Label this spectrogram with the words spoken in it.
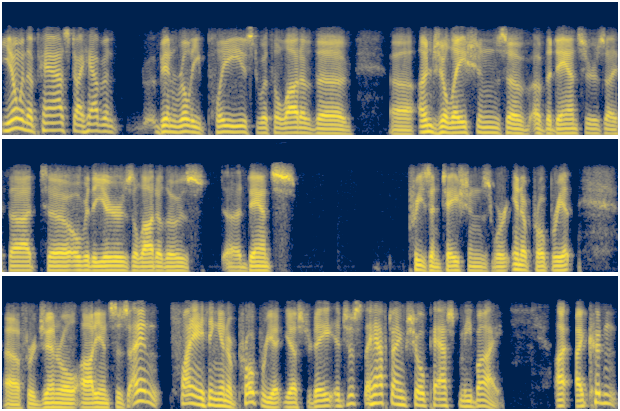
you know, in the past, I haven't been really pleased with a lot of the uh, undulations of, of the dancers. I thought uh, over the years, a lot of those uh, dance presentations were inappropriate uh, for general audiences. I didn't find anything inappropriate yesterday. It just the halftime show passed me by. I, I couldn't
